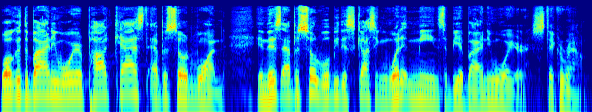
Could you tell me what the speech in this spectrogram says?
Welcome to Bayani Warrior Podcast, Episode 1. In this episode, we'll be discussing what it means to be a Bayani Warrior. Stick around.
